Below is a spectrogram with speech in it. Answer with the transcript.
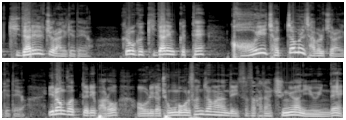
기다릴 줄 알게 돼요. 그러면 그 기다림 끝에 거의 저점을 잡을 줄 알게 돼요. 이런 것들이 바로 어, 우리가 종목을 선정하는 데 있어서 가장 중요한 이유인데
